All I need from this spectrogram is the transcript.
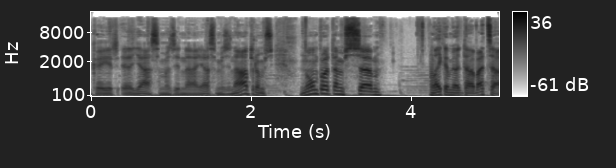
ka ir jāsamazina, jāsamazina ātrums. Nu, un, protams, Laikam jau tā vecā,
